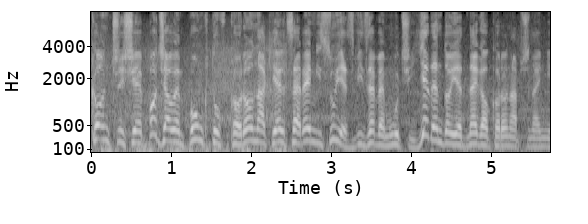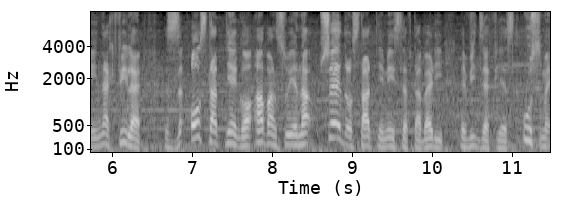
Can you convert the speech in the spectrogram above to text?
Kończy się podziałem punktów. Korona Kielce remisuje z Widzewem Łódź 1 do 1. Korona przynajmniej na chwilę z ostatniego awansuje na przedostatnie miejsce w tabeli. Widzew jest ósmy.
